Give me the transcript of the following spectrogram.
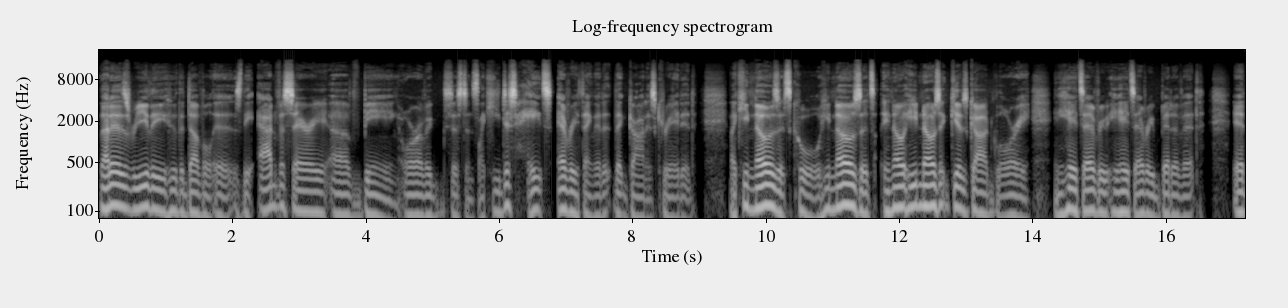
that is really who the devil is the adversary of being or of existence. Like he just hates everything that it, that god has created. Like he knows it's cool. He knows it's you know he knows it gives god glory and he hates every he hates every bit of it. It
